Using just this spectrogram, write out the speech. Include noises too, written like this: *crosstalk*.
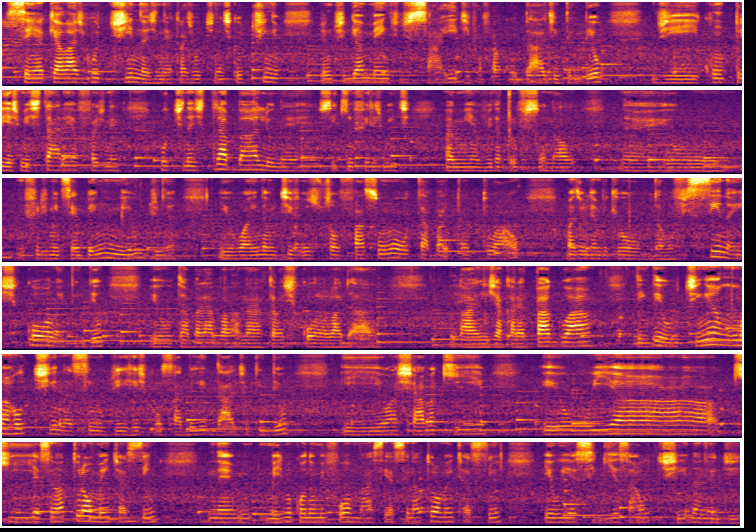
Sem aquelas rotinas, né? Aquelas rotinas que eu tinha de antigamente, de sair, de ir pra faculdade, entendeu? De cumprir as minhas tarefas, né? Rotinas de trabalho, né? Eu sei que infelizmente a minha vida profissional, né? Eu infelizmente ser bem humilde, né? Eu ainda não tive, eu só faço um ou outro trabalho pontual mas eu lembro que eu dava oficina em escola, entendeu? Eu trabalhava lá naquela escola lá da lá em Jacarepaguá, entendeu? Eu tinha uma rotina assim de responsabilidade, entendeu? E eu achava que eu ia que ia ser naturalmente assim, né? Mesmo quando eu me formasse ia ser naturalmente assim eu ia seguir essa rotina, né, de,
